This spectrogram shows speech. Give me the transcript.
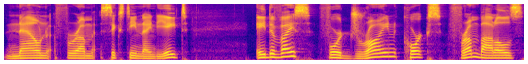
noun from 1698. A device for drawing corks from bottles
